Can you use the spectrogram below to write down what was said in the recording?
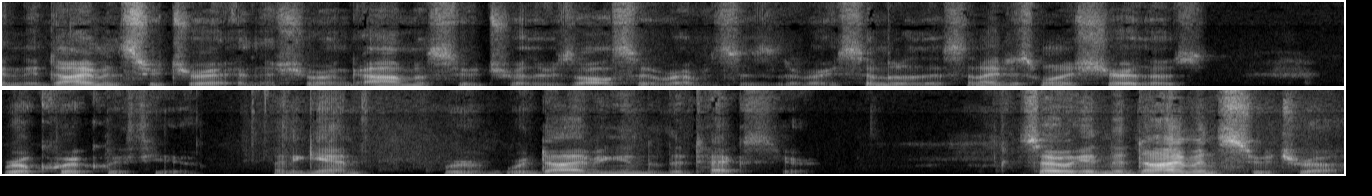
in the Diamond Sutra and the Shurangama Sutra, there's also references that are very similar to this, and I just want to share those real quick with you. And again, we're we're diving into the text here. So in the Diamond Sutra,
